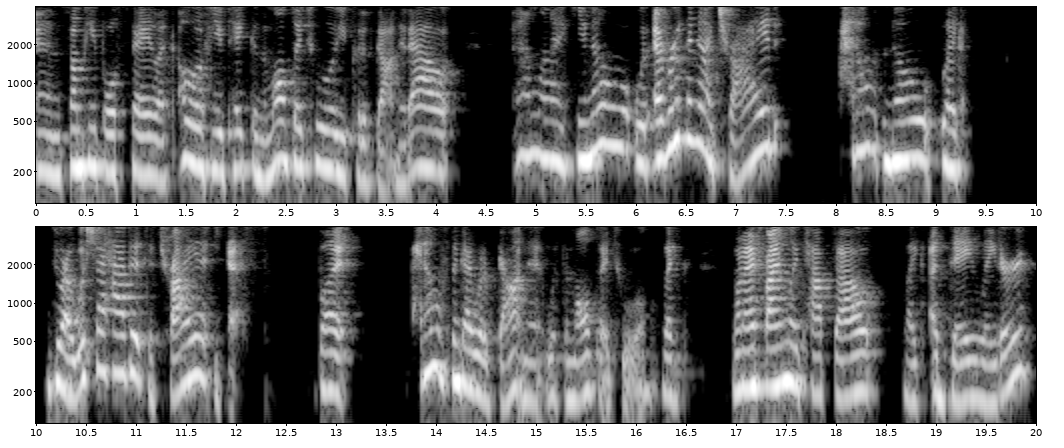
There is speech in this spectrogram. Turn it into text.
And some people say, like, oh, if you'd taken the multi tool, you could have gotten it out. And I'm like, you know, with everything I tried, I don't know. Like, do I wish I had it to try it? Yes. But I don't think I would have gotten it with the multi tool. Like, when I finally tapped out, like a day later,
